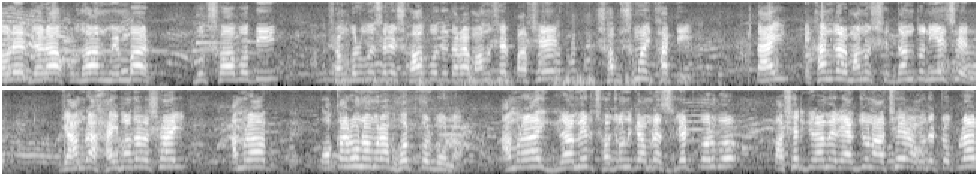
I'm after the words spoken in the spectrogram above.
দলের যারা প্রধান মেম্বার, বুথ সভাপতি, সংকল্প সেলের সভাপতি, তারা মানুষের পাশে সবসময় থাকে। তাই এখানকার মানুষ সিদ্ধান্ত নিয়েছেন যে আমরা হাই মাদ্রাসায় আমরা অকারণ আমরা ভোট করব না। আমরা গ্রামের ছজনকে আমরা সিলেক্ট করব। পাশের গ্রামের একজন আছে আমাদের টোপলার,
